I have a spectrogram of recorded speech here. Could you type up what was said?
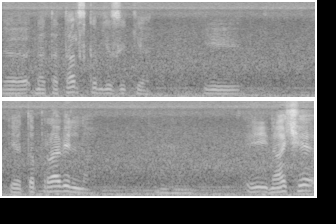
э, на татарском языке. И, и это правильно. И иначе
